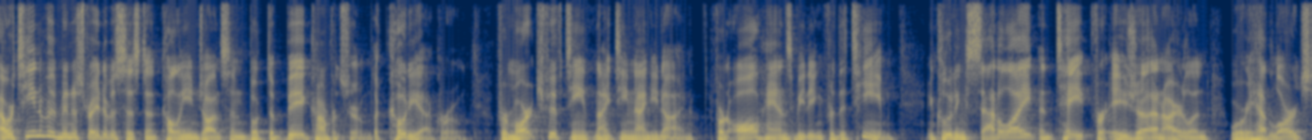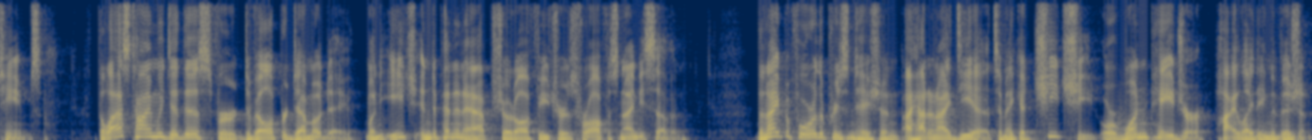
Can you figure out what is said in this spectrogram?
Our team of administrative assistant, Colleen Johnson, booked a big conference room, the Kodiak Room, for March 15, 1999, for an all hands meeting for the team including satellite and tape for Asia and Ireland, where we had large teams. The last time we did this for Developer Demo Day, when each independent app showed off features for Office 97. The night before the presentation, I had an idea to make a cheat sheet or one pager highlighting the vision.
